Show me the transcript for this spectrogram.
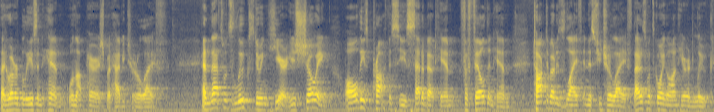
that whoever believes in him will not perish but have eternal life. And that's what Luke's doing here. He's showing all these prophecies said about him, fulfilled in him, talked about his life and his future life. That is what's going on here in Luke.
